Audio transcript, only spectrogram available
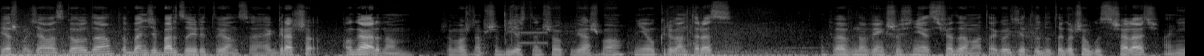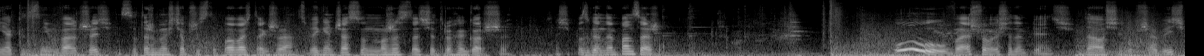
Wierzmo działa z Golda. To będzie bardzo irytujące, jak gracze ogarną, że można przebijać ten czołg wierzmo. Nie ukrywam, teraz na pewno większość nie jest świadoma tego, gdzie to do tego czołgu strzelać, ani jak z nim walczyć. Więc to też bym chciał przystopować, także z biegiem czasu może stać się trochę gorszy. W sensie pod względem pancerza. Uuu, weszło we 7.5. Udało się go przebić.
